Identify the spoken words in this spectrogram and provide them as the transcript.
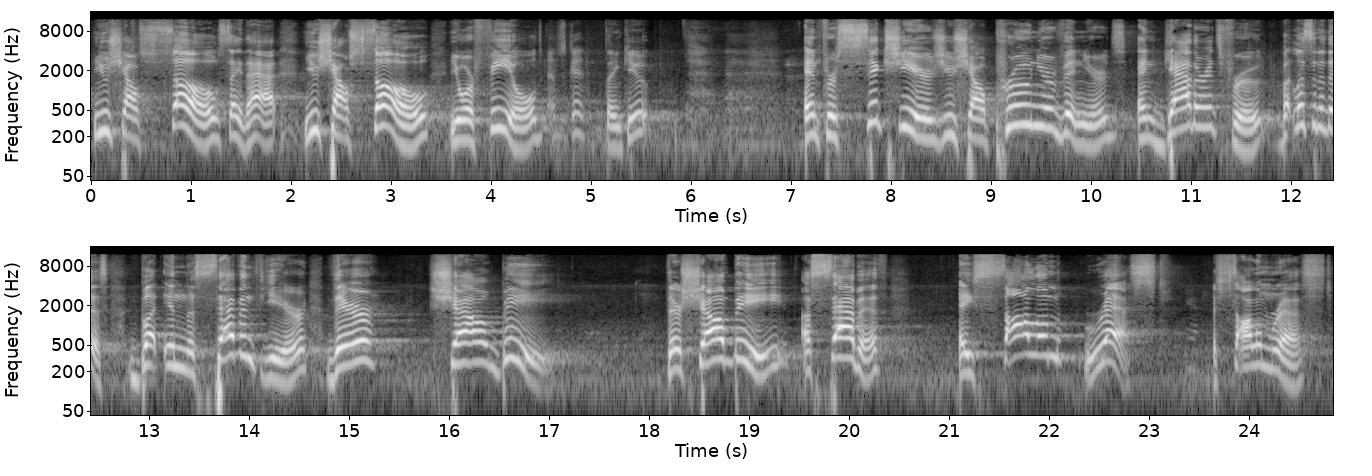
you shall sow, say that, you shall sow your field. That's good. Thank you. And for six years you shall prune your vineyards and gather its fruit. But listen to this. But in the seventh year there shall be there shall be a Sabbath, a solemn rest, a solemn rest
